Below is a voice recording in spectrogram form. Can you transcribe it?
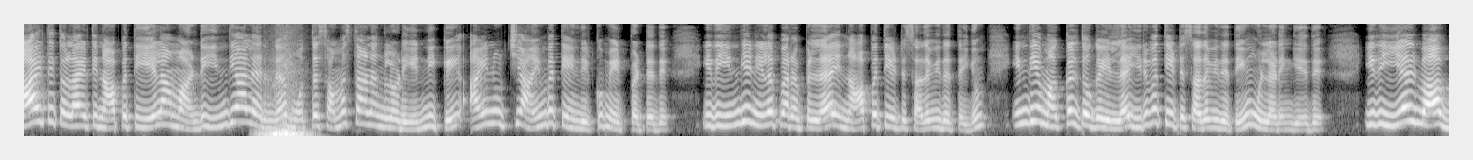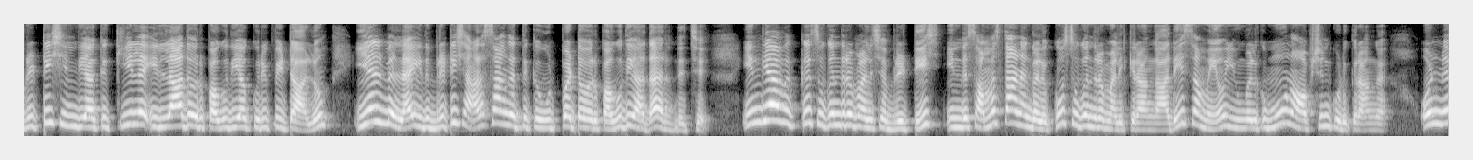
ஆயிரத்தி தொள்ளாயிரத்தி நாற்பத்தி ஏழாம் ஆண்டு இந்தியாவில் இருந்த மொத்த சமஸ்தானங்களோட எண்ணிக்கை ஐநூற்றி ஐம்பத்தி ஐந்திற்கும் மேற்பட்டது. இது இந்திய நிலப்பரப்பில் நாற்பத்தி எட்டு சதவீதத்தையும் இந்திய மக்கள் தொகையில் இருபத்தி எட்டு சதவீதத்தையும் உள்ளடங்கியது. இது இயல்பா பிரிட்டிஷ் இந்தியாவுக்கு கீழே இல்லாத ஒரு பகுதியாக குறிப்பிட்டாலும் இயல்பில் இது பிரிட்டிஷ் அரசாங்கத்துக்கு உட்பட்ட ஒரு பகுதியாக தான் இருந்துச்சு. இந்தியாவுக்கு சுதந்திரம் அளித்த பிரிட்டிஷ் இந்த சமஸ்தானங்களுக்கும் சுதந்திரம் அளிக்கிறாங்க. அதே சமயம் இவங்களுக்கு மூணு ஆப்ஷன் கொடுக்குறாங்க. ஒன்று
